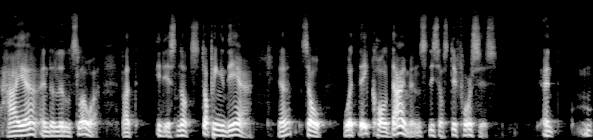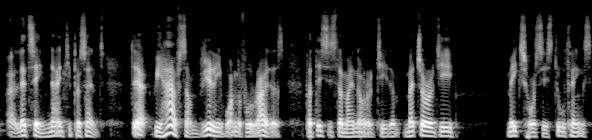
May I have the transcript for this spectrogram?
higher and a little slower, but it is not stopping in the air. Yeah. So what they call diamonds, these are stiff horses, and uh, let's say 90%. There we have some really wonderful riders, but this is the minority. The majority makes horses do things.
